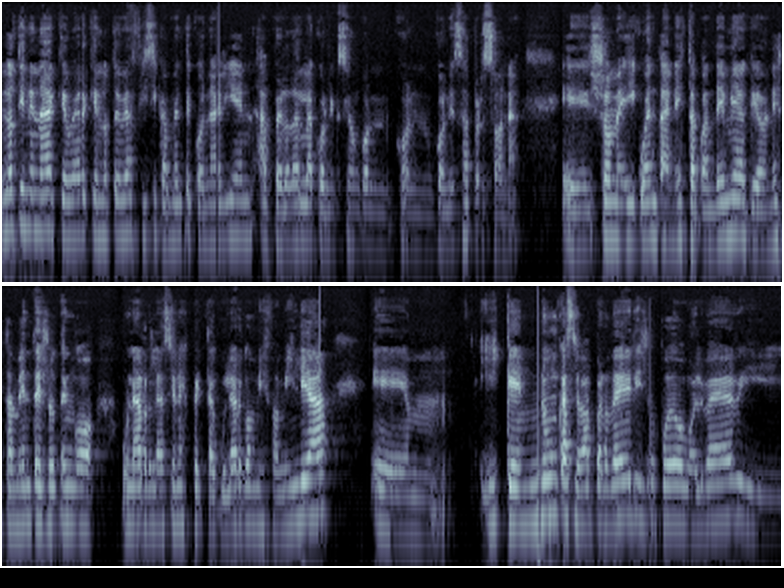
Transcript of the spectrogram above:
no tiene nada que ver que no te veas físicamente con alguien a perder la conexión con, esa persona. Eh, yo me di cuenta en esta pandemia que honestamente yo tengo una relación espectacular con mi familia eh, y que nunca se va a perder y yo puedo volver y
